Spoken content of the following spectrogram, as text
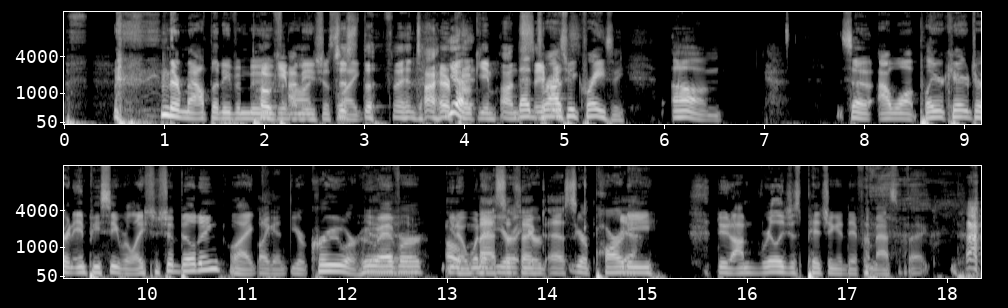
their mouth doesn't even move. Pokemon. I mean, it's just, like the, the entire Yeah, Pokemon. that drives me crazy. Um, so I want player character and NPC relationship building, like Like in your crew or Yeah, yeah, whoever, yeah. you Oh, know, whatever Mass your, your, Effect-esque. your party. Dude, I'm really just pitching a different Mass Effect,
